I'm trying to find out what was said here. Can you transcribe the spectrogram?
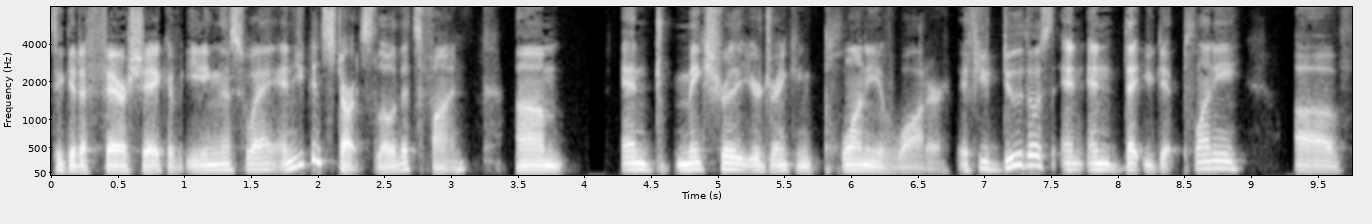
to get a fair shake of eating this way. And you can start slow, that's fine. Um, and make sure that you're drinking plenty of water. If you do those and, and that you get plenty of,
